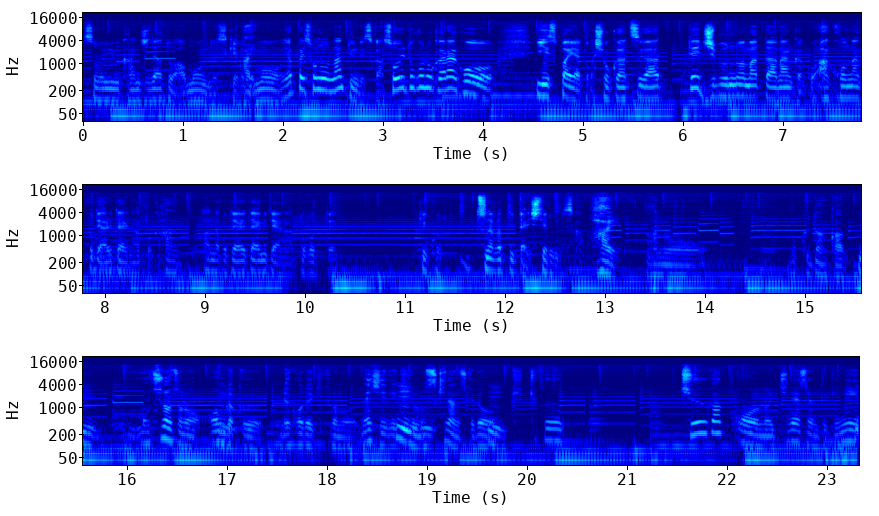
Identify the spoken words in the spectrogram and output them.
そういう感じだとは思うんですけれども、やっぱりそのなんていうんですかそういうところからこうインスパイアとか触発があって自分のまたなんかこうあこんなことやりたいなとか、はい。あんなことやりたいみたいなとこって結構つながっていったりしてるんですか、はい、あのー僕なんかうんもちろんその音楽、レコードで聴くのもね CD で聴くのも好きなんですけど、うん。うん結局中学校の1年生の時にう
